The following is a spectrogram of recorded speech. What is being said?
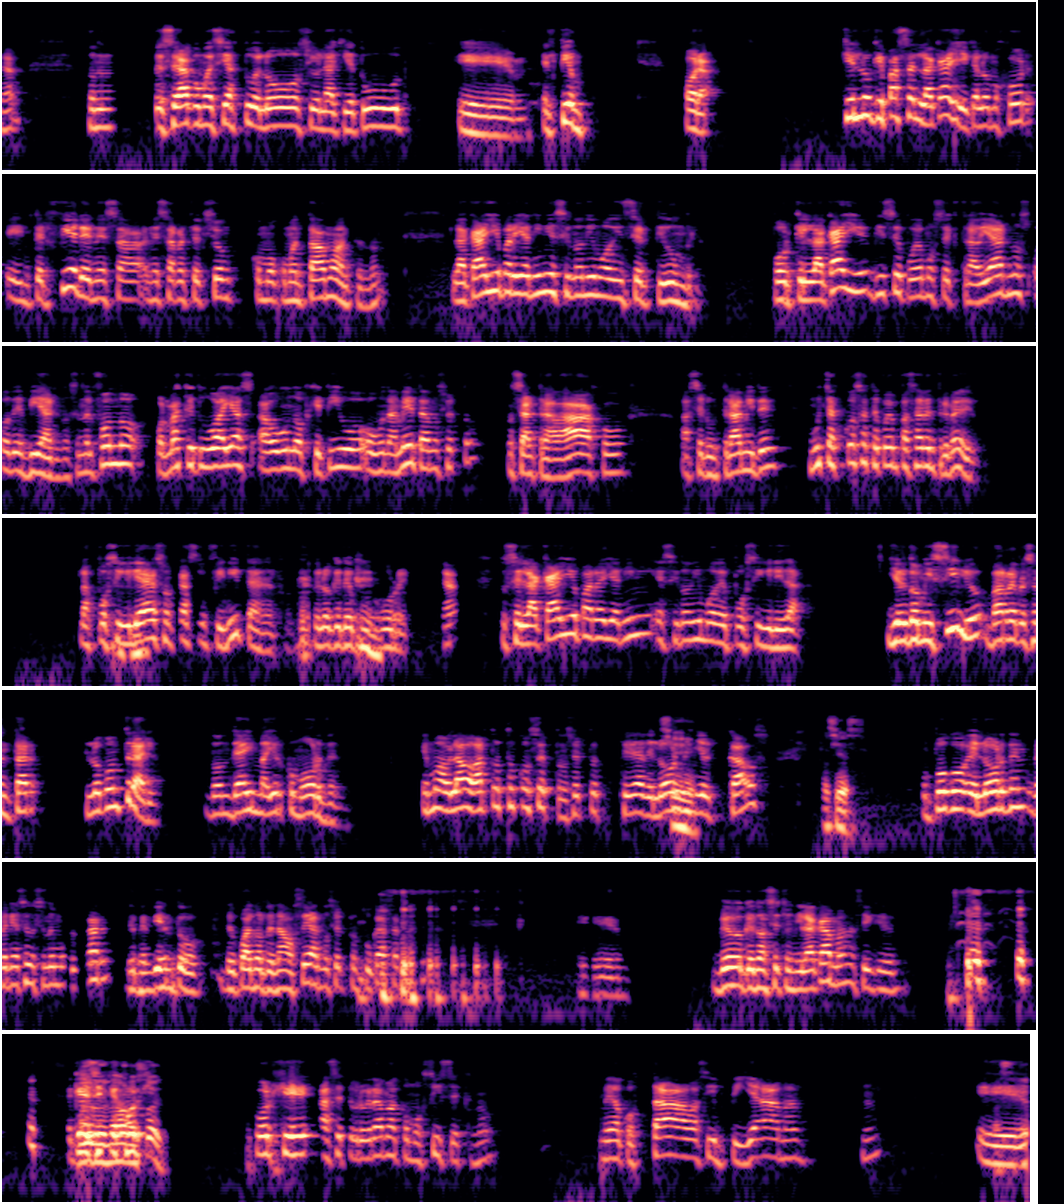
¿Ya? Donde se da, como decías tú, el ocio, la quietud, eh, el tiempo. Ahora, ¿qué es lo que pasa en la calle? Que a lo mejor eh, interfiere en esa, en esa reflexión, como comentábamos antes. ¿no? La calle para Giannini es sinónimo de incertidumbre. Porque en la calle, dice, podemos extraviarnos o desviarnos. En el fondo, por más que tú vayas a un objetivo o una meta, ¿no es cierto? O sea, al trabajo, hacer un trámite, muchas cosas te pueden pasar entre medio. Las posibilidades son casi infinitas en el fondo de lo que te puede ocurrir. ¿Ya? Entonces, la calle para Giannini es sinónimo de posibilidad. Y el domicilio va a representar lo contrario, donde hay mayor como orden. Hemos hablado harto de estos conceptos, ¿no es cierto? Esta idea del orden Sí. y el caos. Así es. Un poco el orden venía siendo sinónimo de lugar, dependiendo de cuán ordenado seas, ¿no es cierto? En tu casa. Eh, veo que no has hecho ni la cama, así que. Hay que decir que no, no Jorge. Jorge hace este programa como Sisek, ¿no? Medio acostado, así en pijama. ¿no? Eh,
